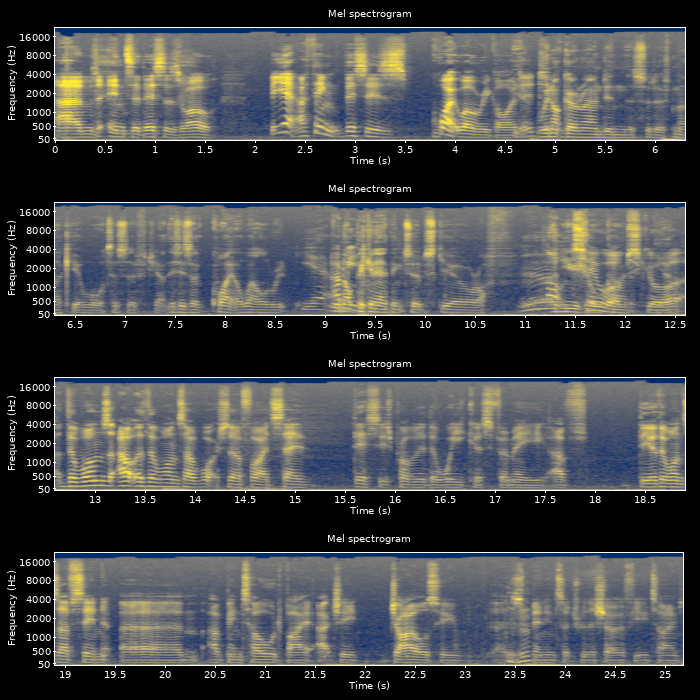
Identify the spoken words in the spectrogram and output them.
and into this as well. But yeah, I think this is quite well regarded. We're not going around in the sort of murkier waters of Jack. This is a quite a well. Re- Yeah, we're I not mean- picking anything too obscure or off. uh, not too kind of- obscure. yeah. The ones out of the ones I've watched so far, I'd say this is probably the weakest for me. I've the other ones I've seen. Um, I've been told by actually Giles, who has Mhm. been in touch with the show a few times.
